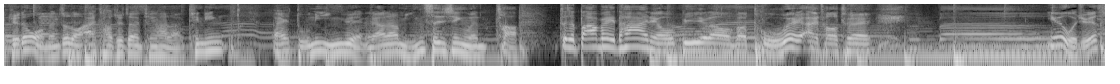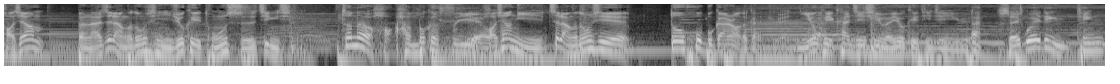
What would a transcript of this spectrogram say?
我觉得我们这种爱陶醉真的挺好的，听听，哎，独立音乐，聊聊民生新闻，操，这个搭配太牛逼了！我靠，土味爱陶吹，因为我觉得好像本来这两个东西你就可以同时进行，真的好很不可思议，好像你这两个东西都互不干扰的感觉，你又可以看进新闻，又可以听进音乐。哎，谁规定听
